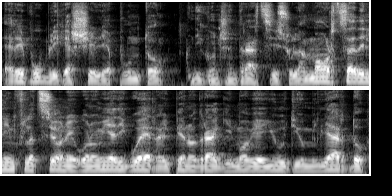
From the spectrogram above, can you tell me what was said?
Repubblica sceglie appunto di concentrarsi sulla morsa dell'inflazione, economia di guerra, il piano Draghi, nuovi aiuti, un miliardo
